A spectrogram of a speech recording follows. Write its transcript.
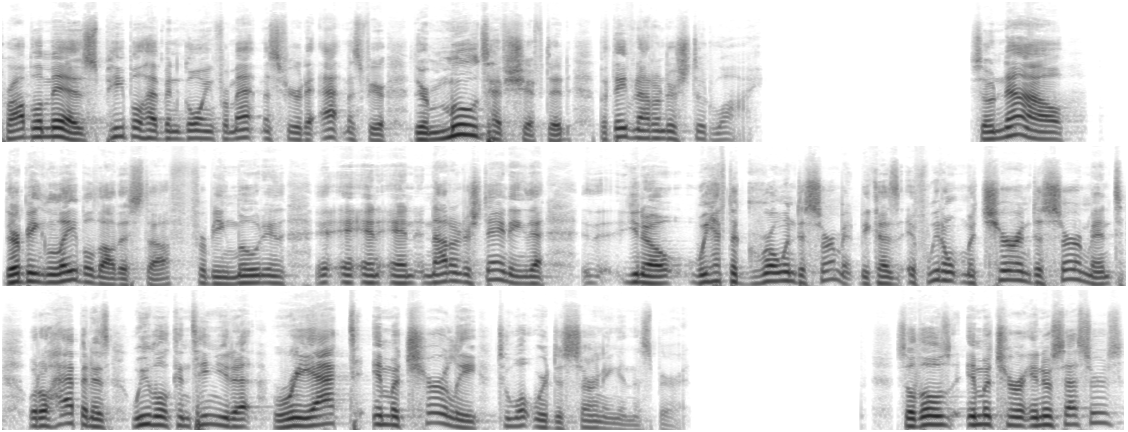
Problem is, people have been going from atmosphere to atmosphere. Their moods have shifted, but they've not understood why. So now they're being labeled all this stuff for being mood and, and, and not understanding that, you know, we have to grow in discernment because if we don't mature in discernment, what will happen is we will continue to react immaturely to what we're discerning in the Spirit. So those immature intercessors,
